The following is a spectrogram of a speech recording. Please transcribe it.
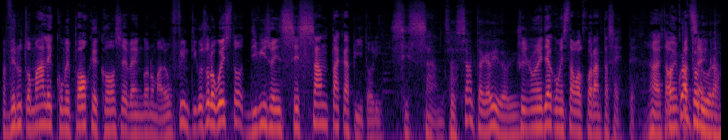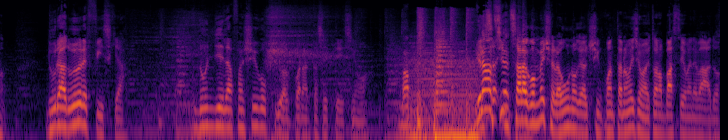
ma venuto male come poche cose vengono male. Un film, dico solo questo, diviso in 60 capitoli. 60. 60 capitoli? Cioè, non ho idea come stavo al 47. No, stavo Ma quanto impazzendo. dura? Dura due ore e fischia. Non gliela facevo più al 47esimo. Vabbè. In, sa- Grazie. in sala con me c'era uno che al 59esimo ha detto no basta io me ne vado.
